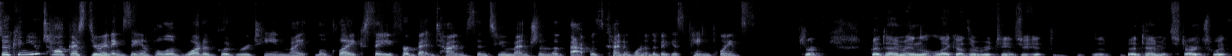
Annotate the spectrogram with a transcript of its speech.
So, can you talk us through an example of what a good routine might look like, say for bedtime, since you mentioned that that was kind of one of the biggest pain points? Sure. Bedtime, and like other routines, it, the bedtime, it starts with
